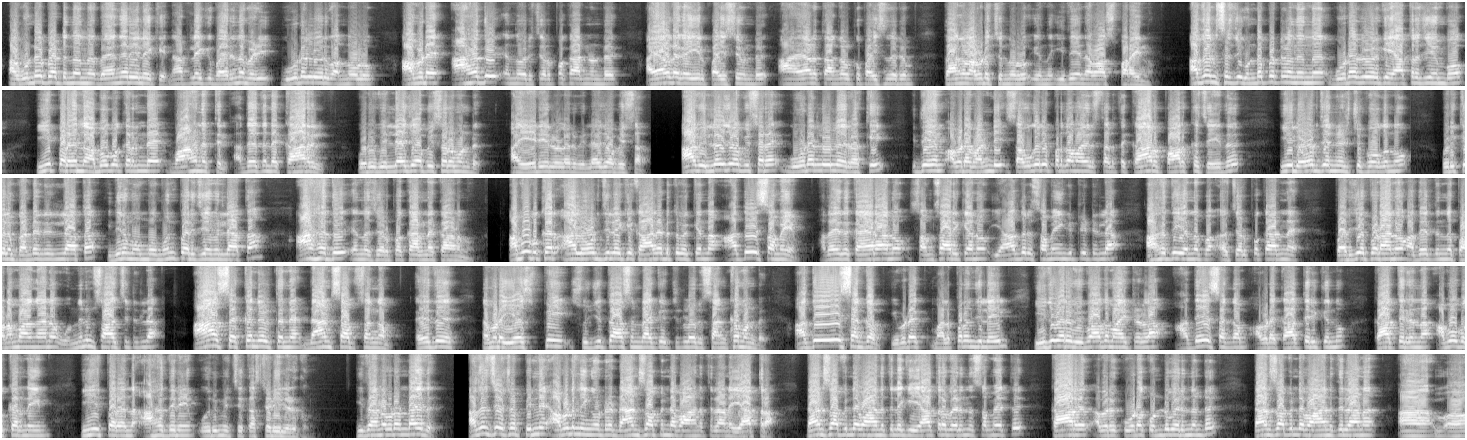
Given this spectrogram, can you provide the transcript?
ആ ഗുണ്ടൽപേട്ടിൽ നിന്ന് വേങ്ങരയിലേക്ക് നാട്ടിലേക്ക് വരുന്ന വഴി ഗൂഡല്ലൂർ വന്നോളൂ. അവിടെ അഹദ് എന്നൊരു ചെറുപ്പക്കാരനുണ്ട്. അയാളുടെ കയ്യിൽ പൈസയുണ്ട്. അയാൾ താങ്കൾക്ക് പൈസ തരും. താങ്കൾ അവിടെ ചെന്നുള്ളൂ എന്ന് ഇതേ നവാസ് പറയുന്നു. അതനുസരിച്ച് ഗുണ്ടപ്പെട്ടിൽ നിന്ന് ഗൂഡല്ലൂരിലേക്ക് യാത്ര ചെയ്യുമ്പോൾ ഈ പറയുന്ന അബൂബക്കറിന്റെ വാഹനത്തിൽ അദ്ദേഹത്തിന്റെ കാറിൽ ഒരു വില്ലേജ് ഓഫീസറുമുണ്ട് ആ ഏരിയയിലുള്ള ഒരു വില്ലേജ് ഓഫീസർ ആ വില്ലേജ് ഓഫീസറെ ഗൂഡല്ലൂരിൽ ഇറക്കി ഇദ്ദേഹം അവിടെ വണ്ടി സൗകര്യപ്രദമായ ഒരു സ്ഥലത്ത് കാർ പാർക്ക് ചെയ്ത് ഈ ലോഡ്ജ് അന്വേഷിച്ചു പോകുന്നു. ഒരിക്കലും കണ്ടിട്ടില്ലാത്ത ഇതിനു മുമ്പ് മുൻ പരിചയമില്ലാത്ത ആഹദ് എന്ന ചെറുപ്പക്കാരനെ കാണുന്നു. അബൂബക്കർ ആ ലോഡ്ജിലേക്ക് കാലെടുത്ത് വെക്കുന്ന അതേ സമയം അതായത് കയറാനോ സംസാരിക്കാനോ യാതൊരു സമയം കിട്ടിയിട്ടില്ല. അഹദി എന്ന ചെറുപ്പക്കാരനെ പരിചയപ്പെടാനോ അദ്ദേഹത്തിൽ നിന്ന് പണം വാങ്ങാനോ ഒന്നിനും സാധിച്ചിട്ടില്ല. ആ സെക്കൻഡിൽ തന്നെ ഡാൻസ് ആപ്പ് സംഘം അതായത് നമ്മുടെ എസ് പി സുജിദാസ് ഉണ്ടാക്കി വെച്ചിട്ടുള്ള ഒരു സംഘമുണ്ട്. അതേ സംഘം ഇവിടെ മലപ്പുറം ജില്ലയിൽ ഇതുവരെ വിവാദമായിട്ടുള്ള അതേ സംഘം അവിടെ കാത്തിരിക്കുന്നു. കാത്തിരുന്ന അബൂബക്കറിനെയും ഈ പറയുന്ന അഹദിനെയും ഒരുമിച്ച് കസ്റ്റഡിയിലെടുക്കും. ഇതാണ് അവിടെ ഉണ്ടായത്. അതിനുശേഷം പിന്നെ അവിടെ നിന്ന് ഇങ്ങോട്ട് ഡാൻസ് ആപ്പിന്റെ വാഹനത്തിലാണ് യാത്ര. ഡാൻസ് ആപ്പിന്റെ വാഹനത്തിലേക്ക് യാത്ര വരുന്ന സമയത്ത് കാറ് അവർ കൂടെ കൊണ്ടുവരുന്നുണ്ട്. ഡാൻസ് ആപ്പിന്റെ വാഹനത്തിലാണ്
